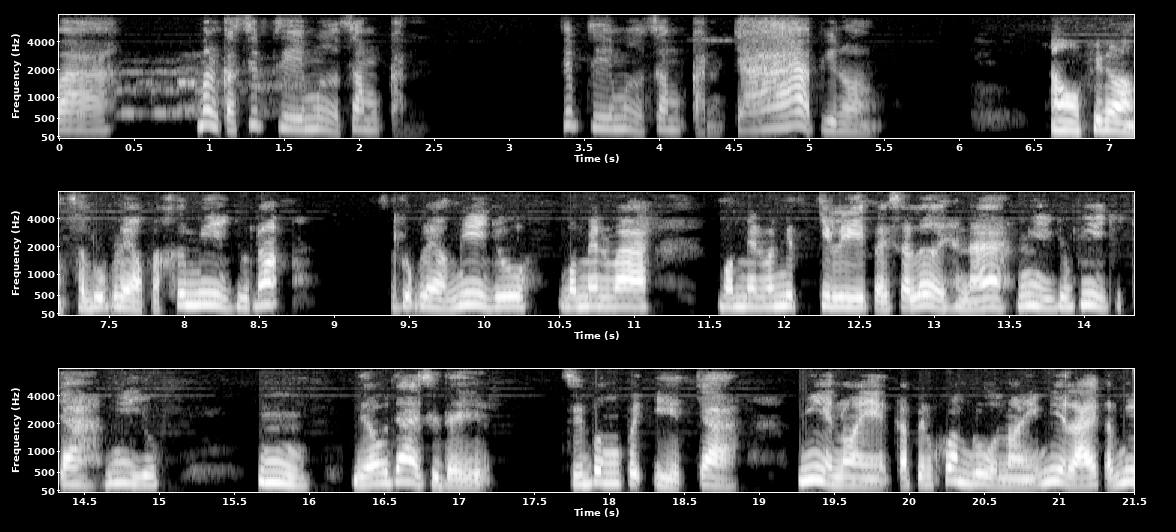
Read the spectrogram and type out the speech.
ว่า มันก็14มื้อส่ำกัน14มื้อส่ำกันจ้าพี่น้อง เอาพี่น้องสรุปแล้วก็คือมีอยู่เนาะสรุปแล้วมีอยู่บ่แม่นว่าบ่แม่นว่ามิดจิลีไปซะเลยหนะมีอยู่มีอยู่จ้ามีอยู่ อืมเดี๋ยวยายสิได้สิเบิ่งไปอีกจ้ะมีหน่อยก็เป็นความรู้หน่อย มีหลายก็มี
